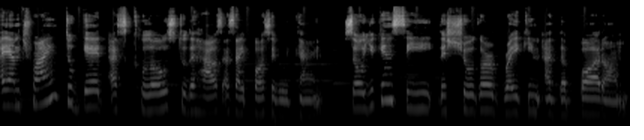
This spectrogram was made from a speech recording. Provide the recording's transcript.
I am trying to get as close to the house as I possibly can. So you can see the sugar breaking at the bottom.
